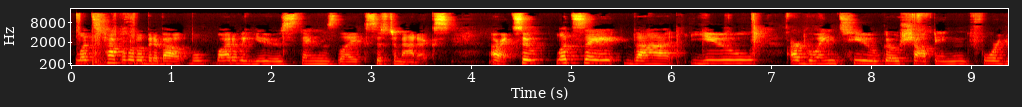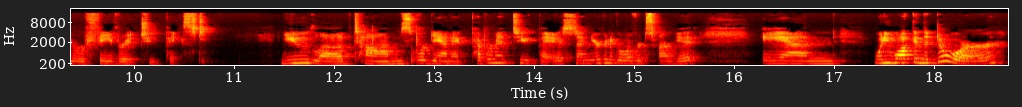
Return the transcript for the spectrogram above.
let's talk a little bit about well, why do we use things like systematics? All right, so let's say that you are going to go shopping for your favorite toothpaste. You love Tom's organic peppermint toothpaste, and you're going to go over to Target. And when you walk in the door,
